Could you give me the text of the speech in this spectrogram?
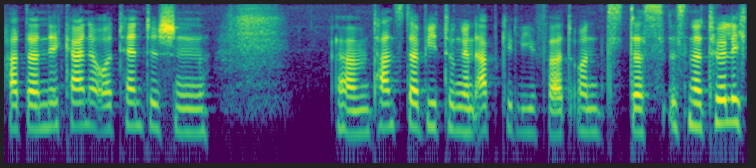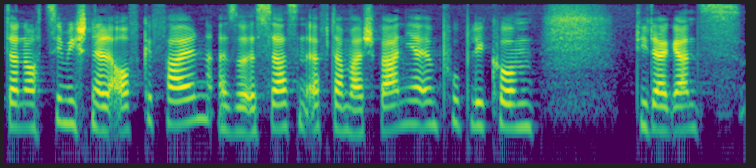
hat dann keine authentischen ähm, Tanzdarbietungen abgeliefert. Und das ist natürlich dann auch ziemlich schnell aufgefallen. Also es saßen öfter mal Spanier im Publikum, die da ganz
